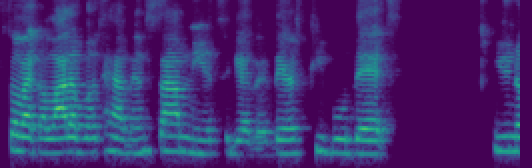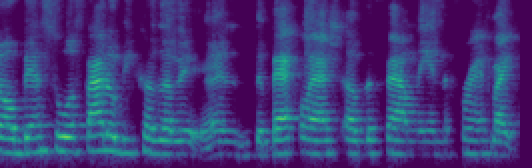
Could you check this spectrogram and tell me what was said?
so like a lot of us have insomnia together there's people that you know, been suicidal because of it and the backlash of the family and the friends. Like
